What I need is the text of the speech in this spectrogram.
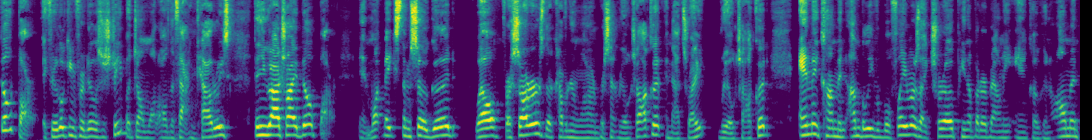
Built Bar. If you're looking for a delicious treat but don't want all the fat and calories, then you got to try Built Bar. And what makes them so good? Well, for starters, they're covered in 100% real chocolate, and that's right, real chocolate. And they come in unbelievable flavors like churro, peanut butter bounty, and coconut almond.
